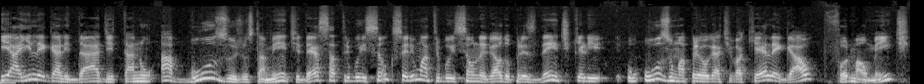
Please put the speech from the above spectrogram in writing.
E a ilegalidade está no abuso justamente dessa atribuição, que seria uma atribuição legal do presidente, que ele usa uma prerrogativa que é legal, formalmente,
